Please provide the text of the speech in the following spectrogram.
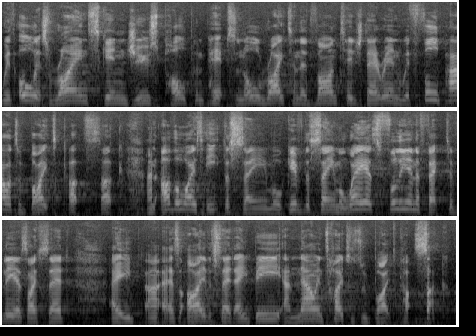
with all its rind, skin, juice, pulp, and pips, and all right and advantage therein, with full power to bite, cut, suck, and otherwise eat the same, or give the same away as fully and effectively as I said, a, uh, as I either said A B, am now entitled to bite, cut, suck,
